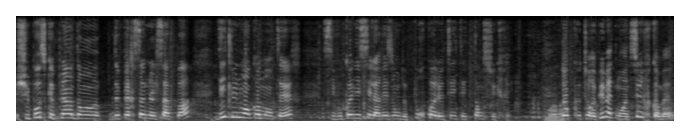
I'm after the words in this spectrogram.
Je suppose que plein de personnes ne le savent pas. Dites-le nous en commentaire si vous connaissez la raison de pourquoi le thé était tant sucré. Voilà. Donc tu aurais pu mettre moins de sucre quand même,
